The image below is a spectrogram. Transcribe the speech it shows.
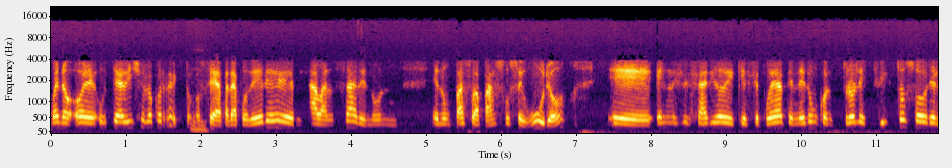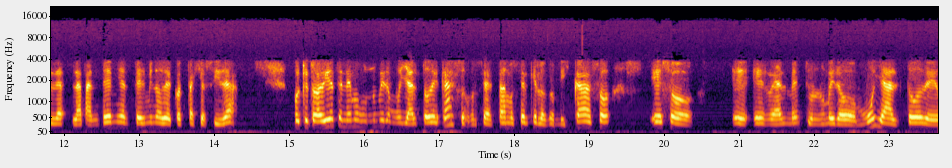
Bueno, eh, usted ha dicho lo correcto, o sea, para poder eh, avanzar en un en un paso a paso seguro, eh, es necesario de que se pueda tener un control estricto sobre la, pandemia en términos de contagiosidad, porque todavía tenemos un número muy alto de casos, o sea, estamos cerca de los 2.000 casos, eso eh, es realmente un número muy alto, de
